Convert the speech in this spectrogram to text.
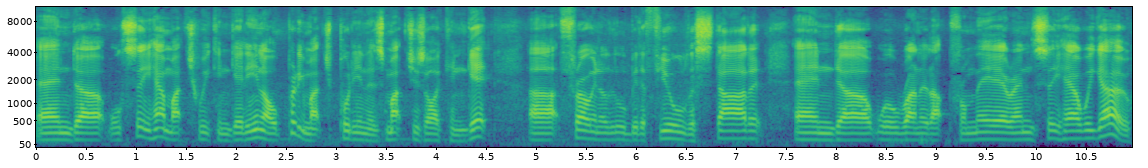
and uh, we'll see how much we can get in. I'll pretty much put in as much as I can get. Uh, throw in a little bit of fuel to start it and uh, we'll run it up from there and see how we go.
